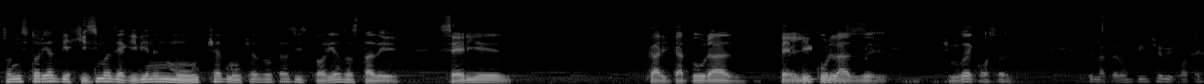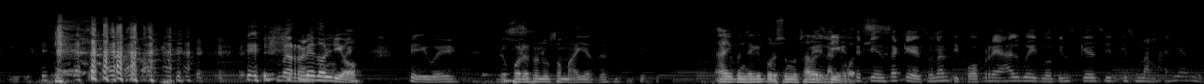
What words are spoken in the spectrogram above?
son historias viejísimas. De aquí vienen muchas, muchas otras historias, hasta de series, caricaturas, películas, güey. Chingo de cosas. Se me atoró un pinche bigote aquí, güey. arrancó, Me dolió. Sí, güey. Yo por eso no uso mallas de eso. Ah, yo pensé que por eso no usabas La gente bigotes. piensa que es un antipop real, güey. No tienes que decir que es una malla, güey.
